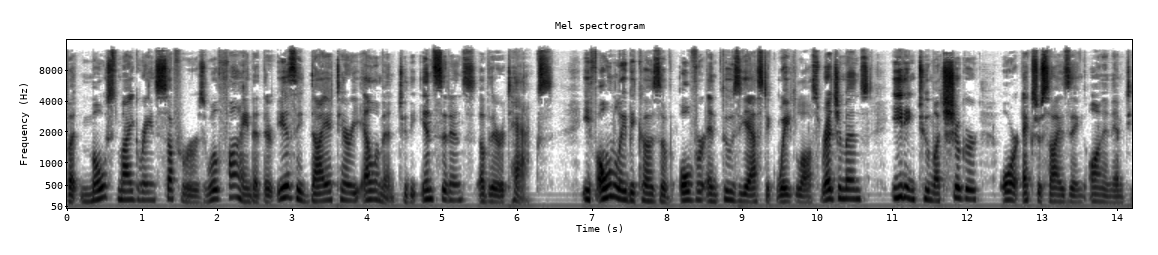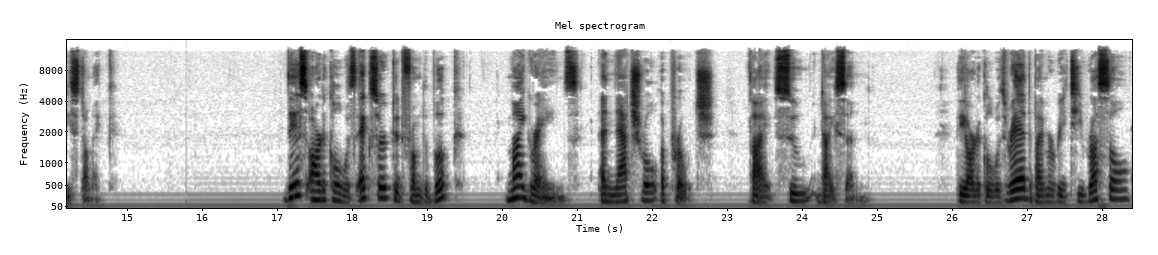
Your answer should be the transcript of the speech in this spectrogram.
but most migraine sufferers will find that there is a dietary element to the incidence of their attacks, if only because of over enthusiastic weight loss regimens, eating too much sugar, or exercising on an empty stomach. This article was excerpted from the book Migraines A Natural Approach by Sue Dyson. The article was read by Marie T. Russell,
